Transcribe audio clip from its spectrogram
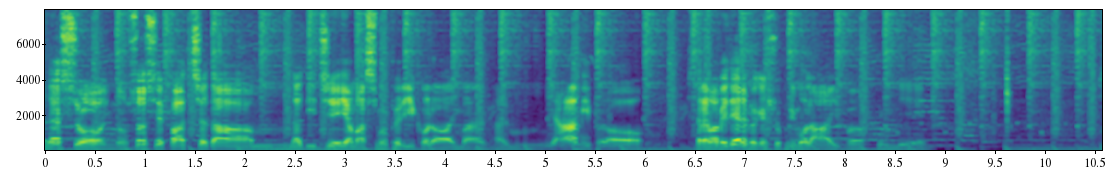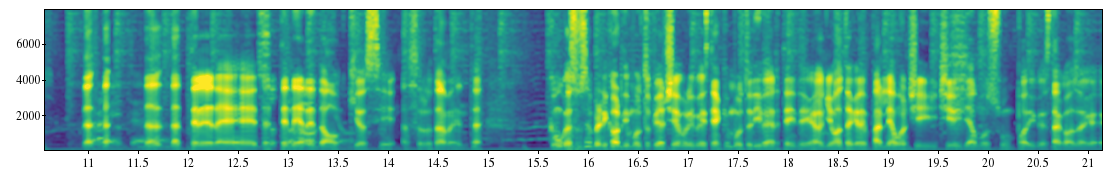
Adesso non so se faccia da, mm, da DJ a massimo pericolo al, al Miami, però staremo a vedere perché è il suo primo live, quindi Da, da- da- da tenere, tenere d'occhio, sì, assolutamente. Comunque sono sempre ricordi molto piacevoli questi, anche molto divertenti. Ogni volta che ne parliamo ci, ci ridiamo su un po' di questa cosa che,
